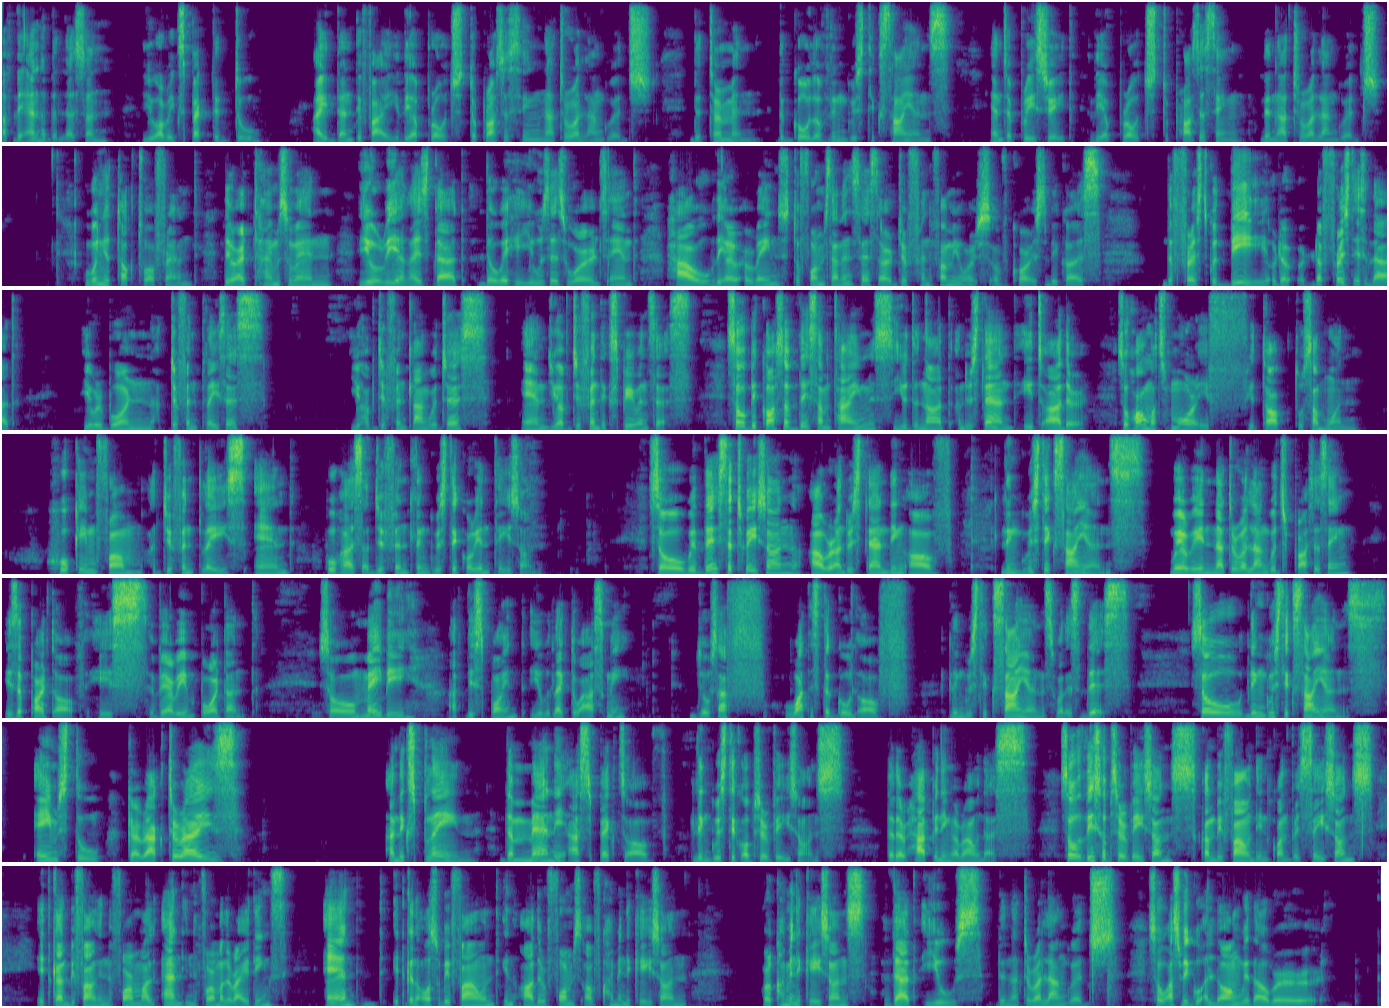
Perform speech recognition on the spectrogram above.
At the end of the lesson, you are expected to identify the approach to processing natural language, determine the goal of linguistic science, and appreciate the approach to processing the natural language. When you talk to a friend, there are times when you realize that the way he uses words and how they are arranged to form sentences are different from yours, of course, because the first could be, or the, the first is that you were born at different places, you have different languages, and you have different experiences. So because of this, sometimes you do not understand each other. So how much more if you talk to someone who came from a different place and who has a different linguistic orientation. So with this situation, our understanding of linguistic science, wherein natural language processing is a part of, is very important. So maybe at this point, you would like to ask me, Joseph, what is the goal of linguistic science? What is this? So linguistic science aims to characterize and explain the many aspects of linguistic observations that are happening around us. So these observations can be found in conversations, it can be found in formal and informal writings, and it can also be found in other forms of communication or communications that use the natural language. So as we go along with our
